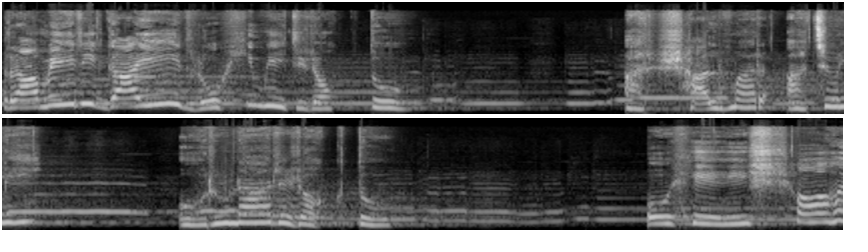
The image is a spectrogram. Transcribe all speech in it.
রামের গায়ে রহিমের রক্ত। আর শালমার আঁচলে অরুণার রক্ত। ও হে ঈশ্বর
